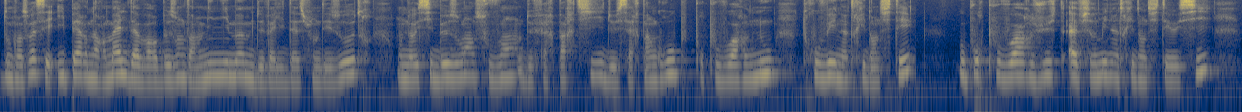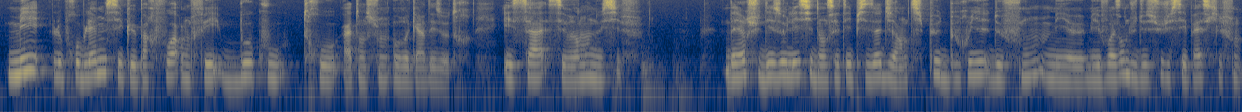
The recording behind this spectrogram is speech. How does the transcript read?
Donc en soi, c'est hyper normal d'avoir besoin d'un minimum de validation des autres. On a aussi besoin souvent de faire partie de certains groupes pour pouvoir nous trouver notre identité ou pour pouvoir juste affirmer notre identité aussi. Mais le problème, c'est que parfois on fait beaucoup trop attention au regard des autres. Et ça, c'est vraiment nocif. D'ailleurs, je suis désolée si dans cet épisode j'ai un petit peu de bruit de fond, mais euh, mes voisins du dessus, je sais pas ce qu'ils font.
